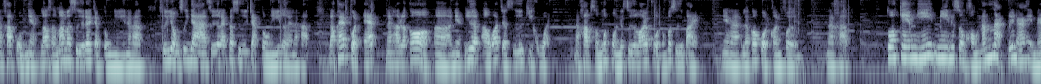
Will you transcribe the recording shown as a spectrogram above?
นะครับผมเนี่ยเราสามารถมาซื้อได้จากตรงนี้นะครับซื้อยงซื้อยาซื้ออะไรก็ซื้อจากตรงนี้เลยนะครับเราแค่กดแอดนะครับแล้วก็เนี่ยเลือกเอาว่าจะซื้อกี่ขวดนะครับสมมติผมจะซื้อร้อยขวดผมก็ซื้อไปเนี่ยฮะแล้วก็กดคอนเฟิร์มนะครับตัวเกมนี้มีในส่วนของน้ำหนักด้วยนะเห็นไหม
